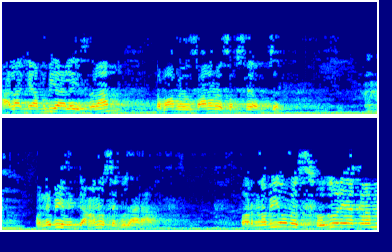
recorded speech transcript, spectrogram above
حالانکہ انبیاء علیہ السلام تمام انسانوں میں سب سے افضل۔ انہیں بھی امتحانوں سے گزارا۔ اور نبیوں میں حضور اکرم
